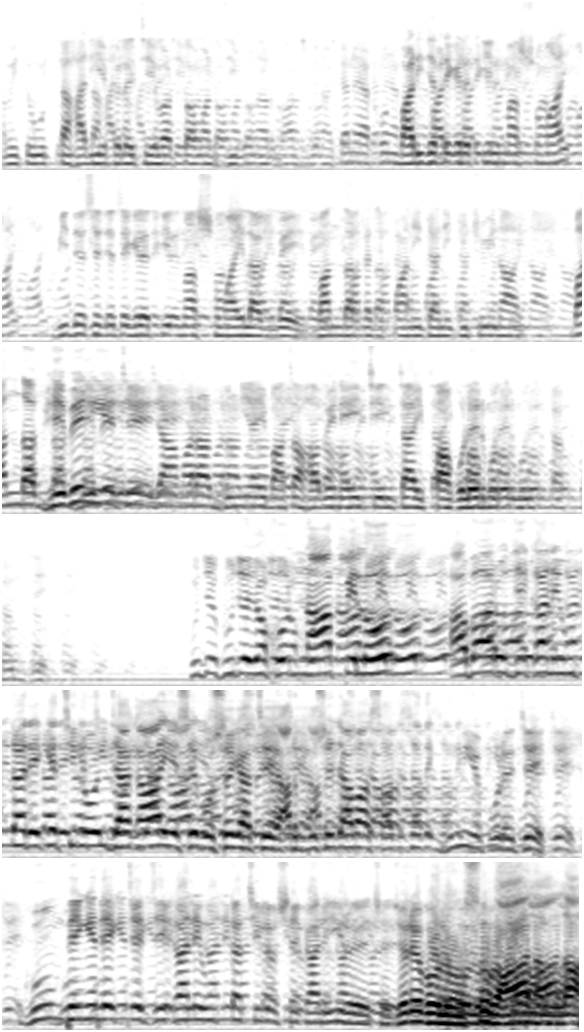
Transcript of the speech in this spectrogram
আমি তো উটটা হারিয়ে ফেলেছি এবার তো আমার জীবন আর বাঁচবে না। কেন? এখন বাড়ি যেতে গেলে তিন মাস সময় বিদেশে যেতে গেলে তিন মাস সময় লাগবে বান্দার কাছে পানি টানি কিছুই নাই। বান্দা ভেবে নিয়েছে যে আমার আর দুনিয়ায় বাঁচা হবে না এই চিন্তায় পাগলের মতো উটটা খুঁজছে। খুঁজে খুঁজে যখন না পেল, আবারও যেখানে উটটা রেখেছিল ওই জায়গায় এসে বসে গেছে আর বসে যাওয়ার সাথে সাথে ঘুমিয়ে পড়েছে। ঘুম ভেঙে দেখছে যেখানে উটটা ছিল সেখানেই রয়েছে। জোরে বলো সুবহানাল্লাহ।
